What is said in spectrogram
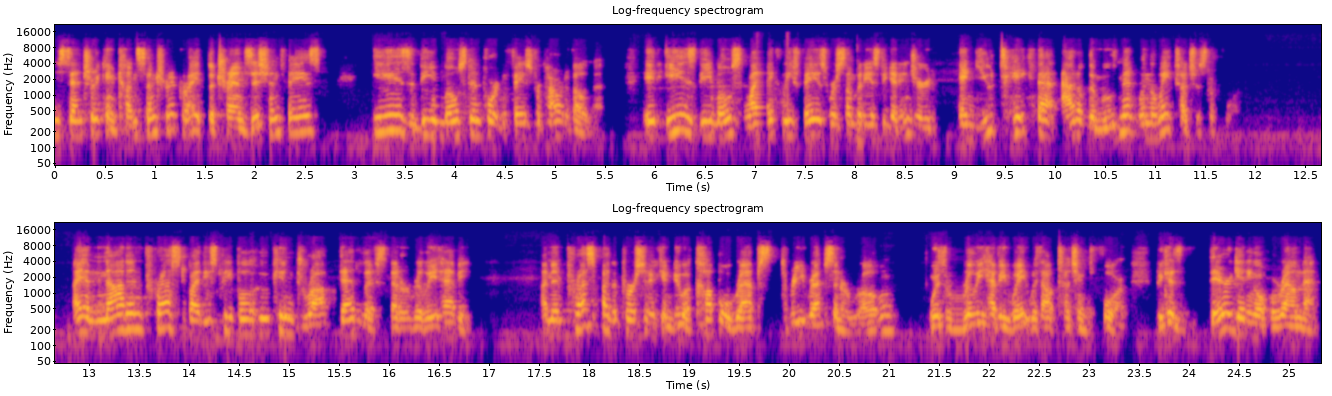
eccentric and concentric, right? The transition phase is the most important phase for power development. It is the most likely phase where somebody is to get injured, and you take that out of the movement when the weight touches the floor. I am not impressed by these people who can drop deadlifts that are really heavy. I'm impressed by the person who can do a couple reps, three reps in a row with really heavy weight without touching the floor because they're getting around that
